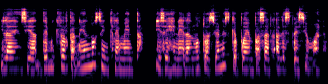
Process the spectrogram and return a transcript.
y la densidad de microorganismos se incrementa y se generan mutuaciones que pueden pasar a la especie humana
